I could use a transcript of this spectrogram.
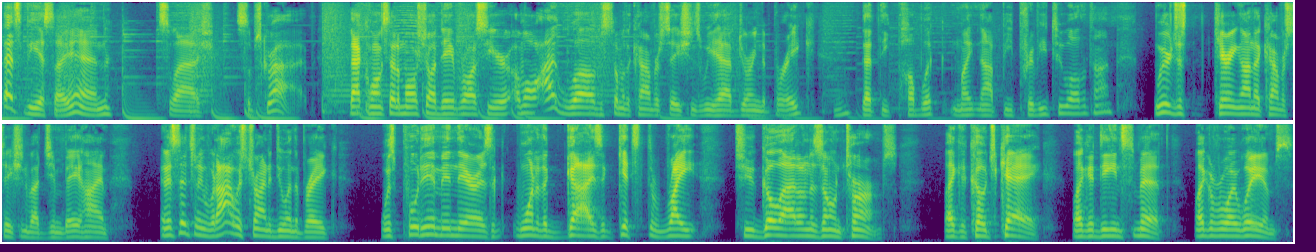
That's VSIN slash subscribe. Back alongside Amal Shaw, Dave Ross here. Amal, I love some of the conversations we have during the break mm-hmm. that the public might not be privy to all the time. We were just carrying on that conversation about Jim Boeheim. And essentially, what I was trying to do in the break was put him in there as one of the guys that gets the right to go out on his own terms, like a Coach K, like a Dean Smith, like a Roy Williams.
